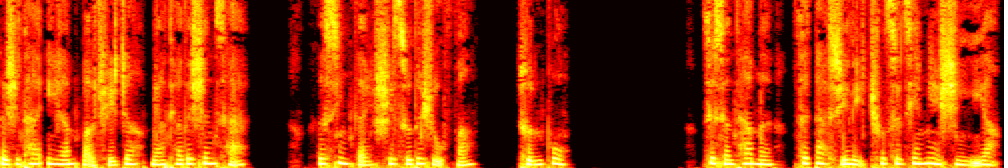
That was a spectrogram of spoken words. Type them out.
可是她依然保持着苗条的身材和性感十足的乳房、臀部，就像他们在大学里初次见面时一样。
